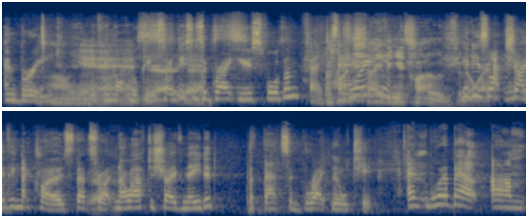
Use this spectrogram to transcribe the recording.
and breed Oh, if you're not yes. looking. so Yeah, this is a great use for them. It's like Fantastic. shaving your clothes. In It a is like shaving your clothes. That's Yeah. right. No aftershave needed, but that's a great little tip. And what about, um,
